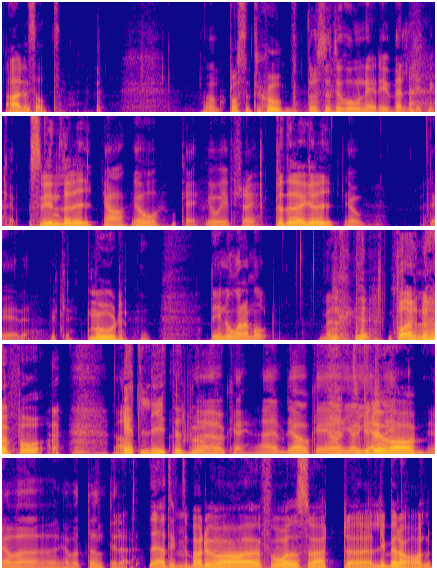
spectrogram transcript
Ja, det är sant. Ja. Prostitution, Prostitution är det ju väldigt mycket. svindleri, Ja, jo, okej, jo i och för sig. bedrägeri, Det är det, mycket. mord. Det är några mord. Men, Bara några få. ja. Ett litet. Ja, okej, Nej, ja, okej, jag, jag Tycker du mig. var, Jag var, jag var töntig där. jag tyckte Mm. bara du var förvånansvärt eh, liberal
